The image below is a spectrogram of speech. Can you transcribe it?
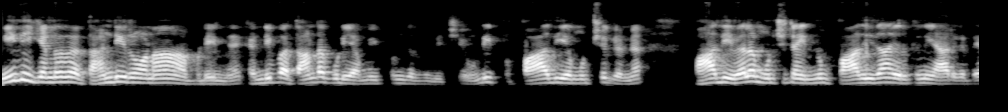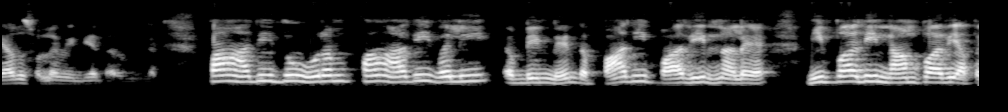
மீதி கிணறதை தாண்டிடுவானா அப்படின்னு கண்டிப்பா தாண்டக்கூடிய அமைப்புங்கிறது நிச்சயம் உண்டு. இப்போ பாதியை முடிச்சுக்கோங்க. பாதி வேலை முடிச்சுட்டேன். இன்னும் பாதி தான் இருக்குன்னு யாருக்கிட்டையாவது சொல்ல வேண்டிய தருணங்கள். பாதி தூரம் பாதி வலி அப்படின்னு இந்த பாதி பாதினாலே நீ பாதி நாம் பாதி அப்ப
